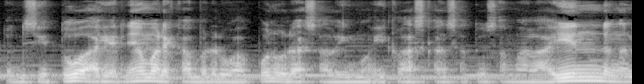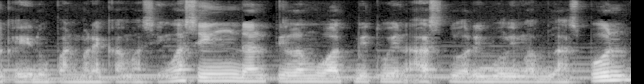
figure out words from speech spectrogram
Dan di situ akhirnya mereka berdua pun udah saling mengikhlaskan satu sama lain dengan kehidupan mereka masing-masing dan film What Between Us 2015 pun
